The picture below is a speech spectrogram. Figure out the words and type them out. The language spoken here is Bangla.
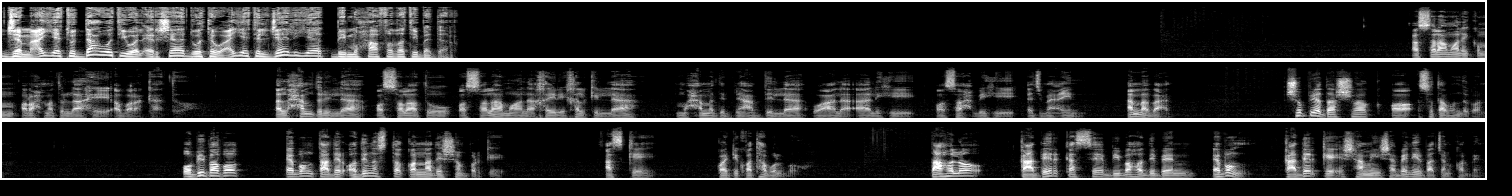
جمعية الدعوة والإرشاد وتوعية الجاليات بمحافظة بدر আসসালামু আলাইকুম রহমতুল্লাহ আবরাকাত আলহামদুলিল্লাহ ওসলাত ওসালাম আলা খৈরি খালকিল্লাহ মুহাম্মদ ইবনে আবদুল্লাহ ও আলা আলিহি ওসাহবিহি আজমাইন আম্মাবাদ সুপ্রিয় দর্শক ও শ্রোতা বন্ধুগণ অভিভাবক এবং তাদের অধীনস্থ কন্যাদের সম্পর্কে আজকে কয়টি কথা বলব। তা হলো, কাদের কাছে বিবাহ দিবেন এবং কাদেরকে স্বামী হিসাবে নির্বাচন করবেন?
